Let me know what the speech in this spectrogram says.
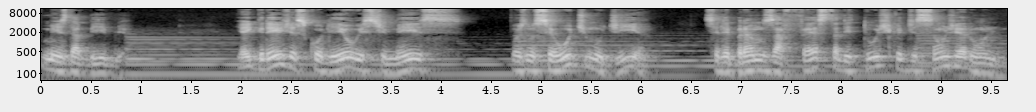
o mês da Bíblia. E a igreja escolheu este mês, pois no seu último dia celebramos a festa litúrgica de São Jerônimo,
